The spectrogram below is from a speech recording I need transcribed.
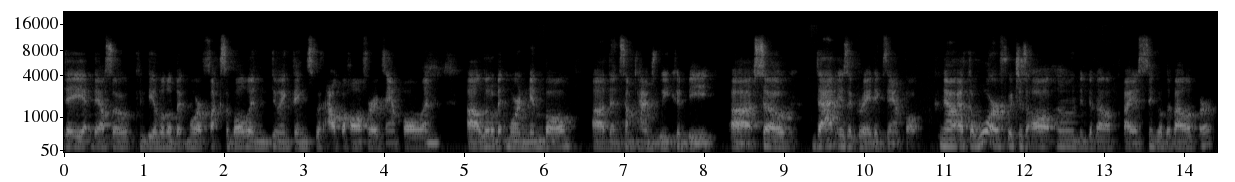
they, they also can be a little bit more flexible in doing things with alcohol, for example, and a little bit more nimble uh, than sometimes we could be. Uh, so that is a great example. Now at the wharf, which is all owned and developed by a single developer,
